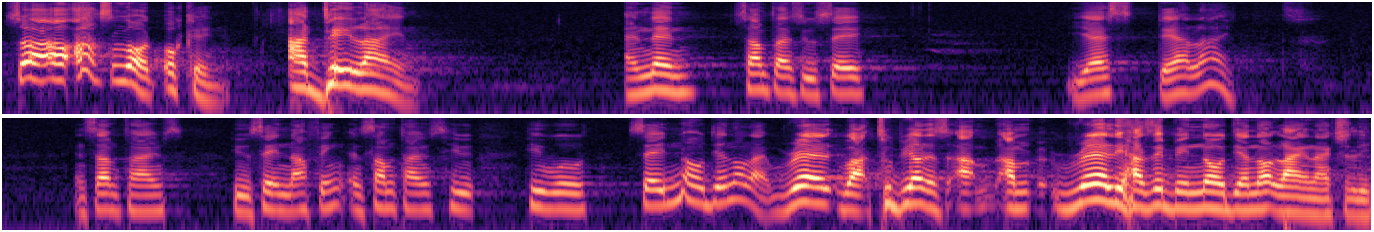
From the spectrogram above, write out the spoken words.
So I'll ask the Lord, okay, are they lying? And then sometimes he'll say, yes, they are lying. And sometimes he will say nothing, and sometimes he, he will say, no, they're not lying. Rarely, well, to be honest, I'm, I'm, rarely has it been, no, they're not lying, actually.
